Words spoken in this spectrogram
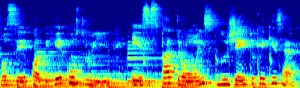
Você pode reconstruir esses padrões do jeito que quiser.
